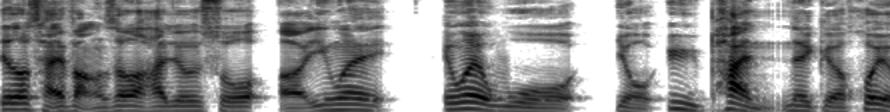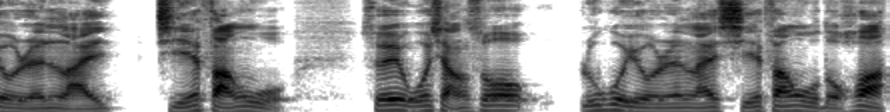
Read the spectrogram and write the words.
接受采访的时候，他就说：呃，因为因为我有预判那个会有人来协防我，所以我想说，如果有人来协防我的话，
